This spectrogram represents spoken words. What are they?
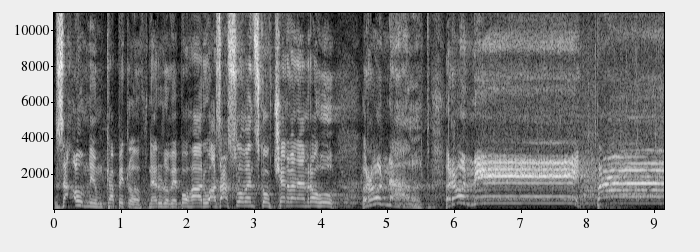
Za Omnium Capital v Nerudově poháru a za Slovensko v červeném rohu Ronald Ronny Paradise!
